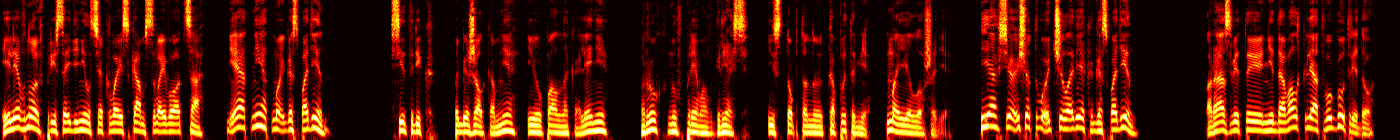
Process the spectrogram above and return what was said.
«Или вновь присоединился к войскам своего отца?» «Нет, нет, мой господин». Ситрик побежал ко мне и упал на колени, рухнув прямо в грязь, истоптанную копытами моей лошади. «Я все еще твой человек, господин!» «Разве ты не давал клятву Гутриду?»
